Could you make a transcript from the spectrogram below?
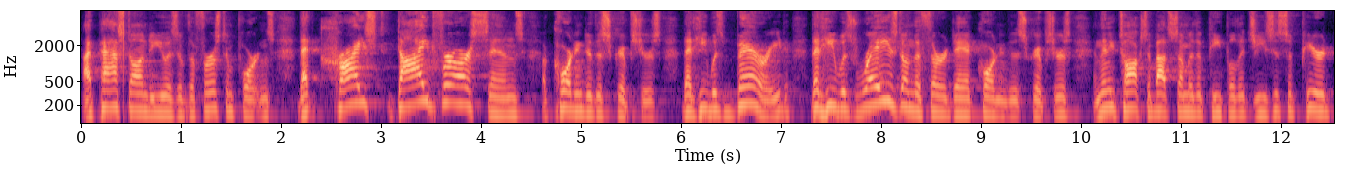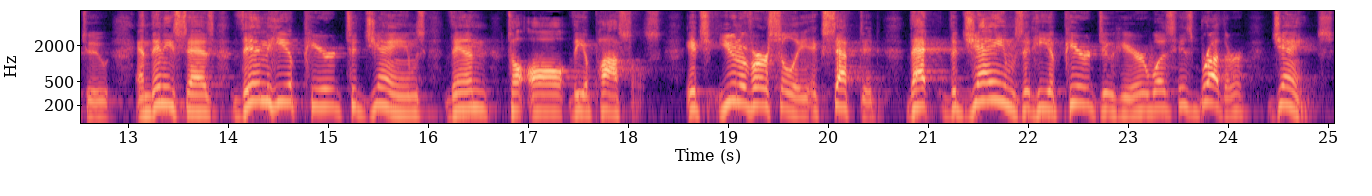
I passed on to you as of the first importance, that Christ died for our sins according to the Scriptures, that he was buried, that he was raised on the third day according to the scriptures. And then he talks about some of the people that Jesus appeared to. And then he says, then he appeared to James, then to all the apostles. It's universally accepted that the James that he appeared to here was his brother, James.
